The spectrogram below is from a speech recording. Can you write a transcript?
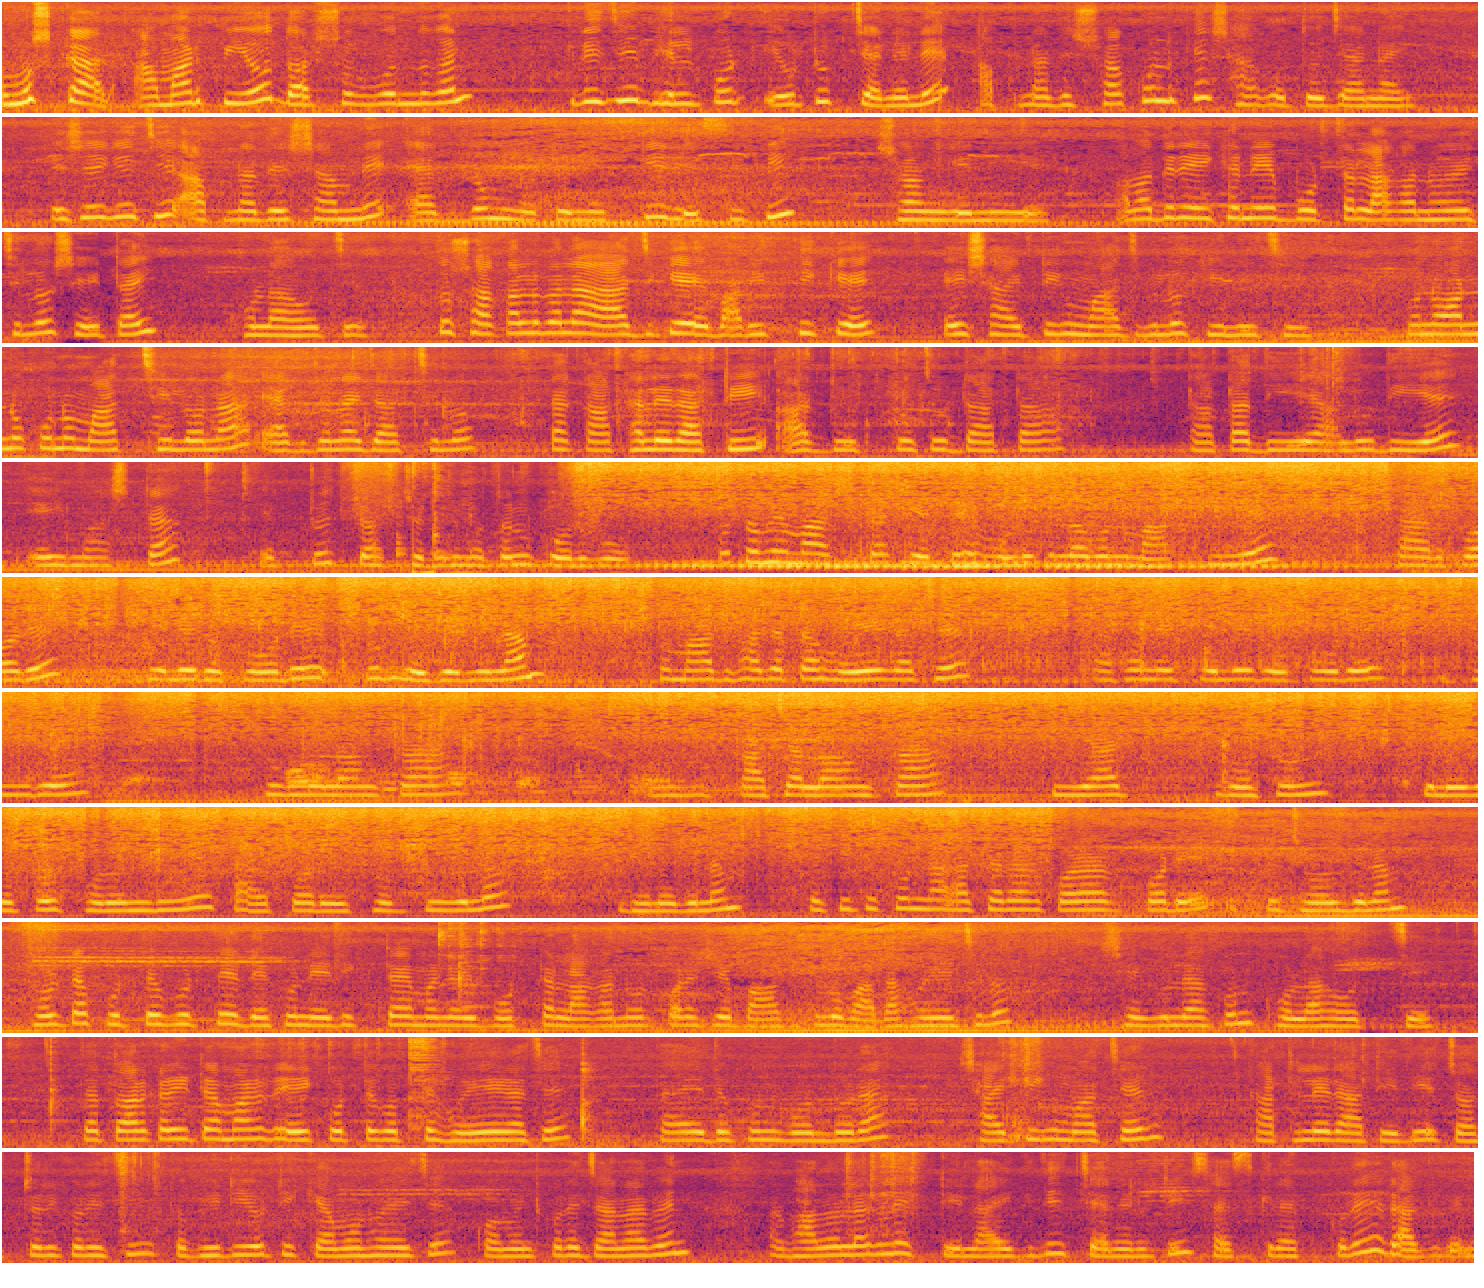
নমস্কার, আমার প্রিয় দর্শক বন্ধুগণ ক্রিজি ভেলপোর্ট ইউটিউব চ্যানেলে আপনাদের সকলকে স্বাগত জানাই। এসে গেছি আপনাদের সামনে একদম নতুন একটি রেসিপি সঙ্গে নিয়ে। আমাদের এইখানে বোর্ডটা লাগানো হয়েছিল, সেটাই খোলা হচ্ছে। তো সকালবেলা আজকে বাড়ির থেকে এই সাইটিং মাছগুলো কিনেছি। মানে অন্য কোনো মাছ ছিল না একজনায় যাচ্ছিল। তা কাঁঠালের আটি আর দুধ প্রচুর ডাটা ডাটা দিয়ে, আলু দিয়ে এই মাছটা একটু চচ্চড়ির মতন করব। প্রথমে মাছটা কেটে হলুদ লবণ মাখিয়ে তারপরে তেলের ওপরে একটু ভেজে নিলাম। তো মাছ ভাজাটা হয়ে গেছে। এখন এই তেলের ওপরে জিরে, শুকনো লঙ্কা, কাঁচা লঙ্কা, পেঁয়াজ, রসুন, তেলের ওপর ফোড়ন দিয়ে তারপরে সবজিগুলো ঢেলে দিলাম। তো কিছুক্ষণ নাড়াচাড়া করার পরে একটু ঝোল দিলাম। ঝোলটা ফুটতে ফুটতে দেখুন এদিকটায় মানে ওই বোটটা লাগানোর পরে যে বাঁশগুলো বাঁধা হয়েছিল, সেগুলো এখন খোলা হচ্ছে। তা তরকারিটা আমার এই করতে করতে হয়ে গেছে। তাই দেখুন বন্ধুরা, সাইটিং মাছের কাঁঠালের আটি দিয়ে চচ্চড়ি করেছি। তো ভিডিওটি কেমন হয়েছে কমেন্ট করে জানাবেন। আর ভালো লাগলে একটি লাইক দিয়ে চ্যানেলটি সাবস্ক্রাইব করে রাখবেন।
